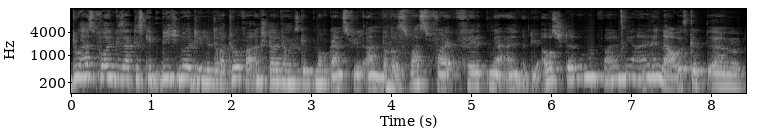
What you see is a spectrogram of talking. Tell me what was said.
Du hast vorhin gesagt, es gibt nicht nur die Literaturveranstaltungen, es gibt noch ganz viel anderes. Was fällt mir ein? Die Ausstellungen fallen mir ein? Genau, es gibt ähm,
